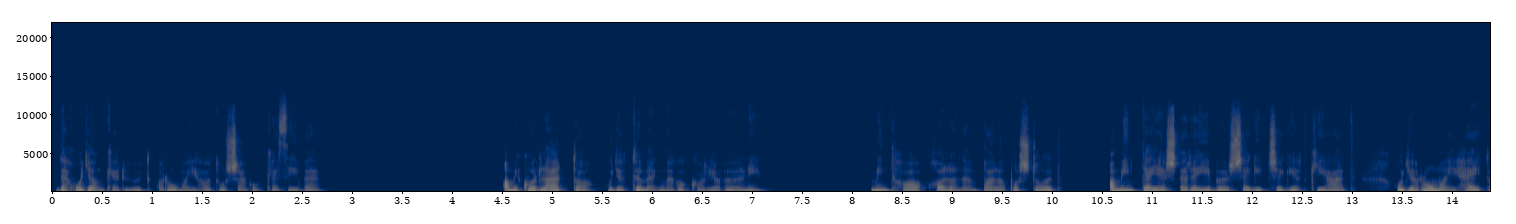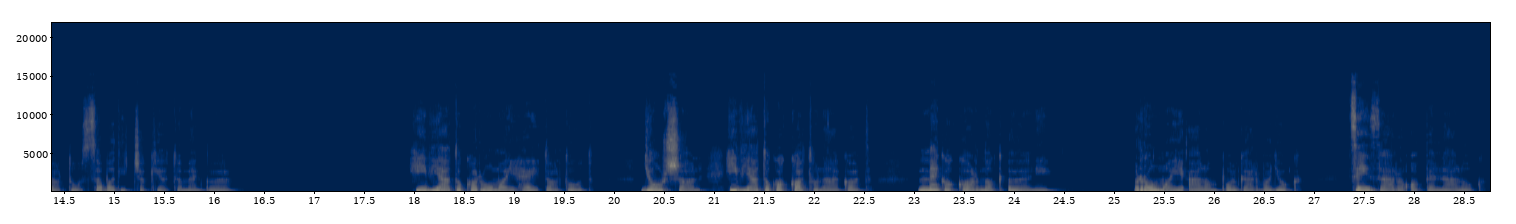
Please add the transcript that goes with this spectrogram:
De hogyan került a római hatóságok kezébe? Amikor látta, hogy a tömeg meg akarja ölni, mintha hallanám Pálapostolt, amint teljes erejéből segítségért kiállt, hogy a római helytartó szabadítsa ki a tömegből. Hívjátok a római helytartót, Gyorsan, hívjátok a katonákat! Meg akarnak ölni! Római állampolgár vagyok. Cézára appellálok.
